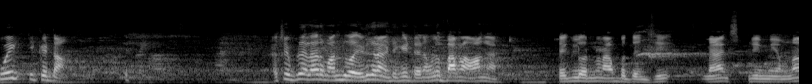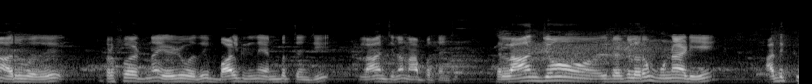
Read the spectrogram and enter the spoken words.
குயிக் டிக்கெட் தான். ஆக்சுவலி இப்படி எல்லாரும் வந்து எடுக்கிறாங்க டிக்கெட்டை நம்மளும் பார்க்கலாம் வாங்க. ரெகுலர்னா நாற்பத்தஞ்சு மேக்ஸ் ப்ரீமியம்னா அறுபது ப்ரிஃபர்ட்னா எழுபது பால்கனினா எண்பத்தஞ்சு லாஞ்சுனா நாற்பத்தஞ்சு இந்த லாஞ்சும் ரெகுலரும் முன்னாடி அதுக்கு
